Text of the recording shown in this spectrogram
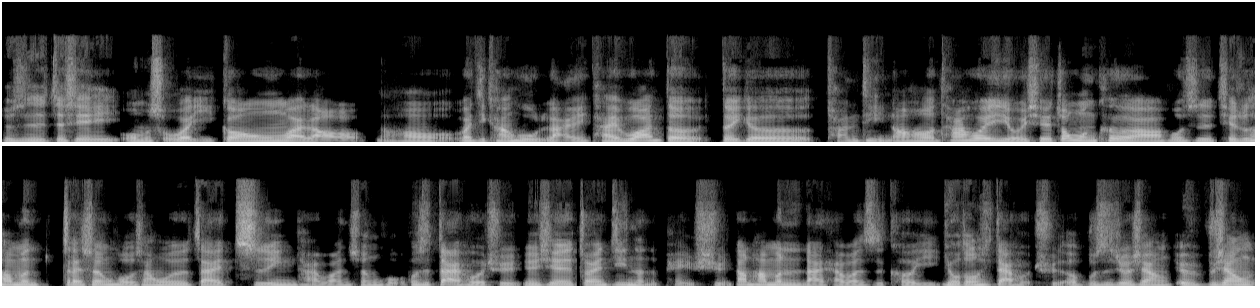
就是这些我们所谓义工、外劳，然后外籍看护来。台湾的的一个团体，然后他会有一些中文课啊，或是协助他们在生活上，或者在适应台湾生活，或是带回去有一些专业技能的培训，让他们来台湾是可以有东西带回去的，而不是就像呃不像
